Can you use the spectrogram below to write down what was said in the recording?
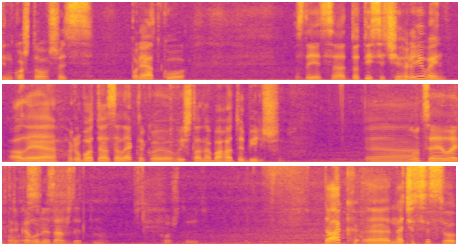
він коштував щось порядку, здається, до тисячі гривень, але робота з електрикою вийшла набагато більше. Е, Ну, це електрика, ось. вони завжди ну, коштують. Так, е, на часи свого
